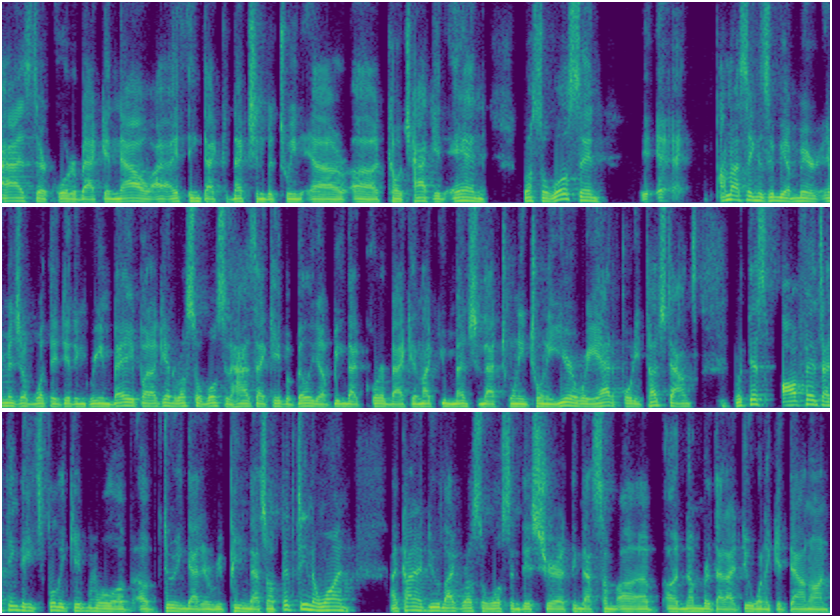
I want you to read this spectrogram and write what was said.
as their quarterback, and now I, think that connection between uh, uh, Coach Hackett and Russell Wilson. It, I'm not saying it's going to be a mirror image of what they did in Green Bay, but again, Russell Wilson has that capability of being that quarterback. And like you mentioned, that 2020 year where he had 40 touchdowns with this offense, I think that he's fully capable of, of doing that and repeating that. So 15 to one, I kind of do like Russell Wilson this year. I think that's some uh, a number that I do want to get down on.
